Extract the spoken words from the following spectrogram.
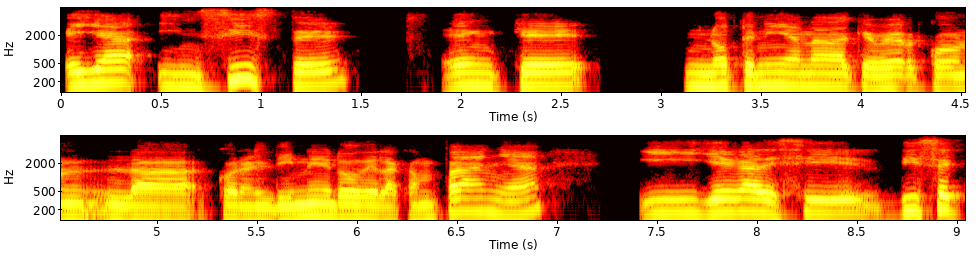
ella insiste en que no tenía nada que ver con, la, con el dinero de la campaña y llega a decir, dice,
